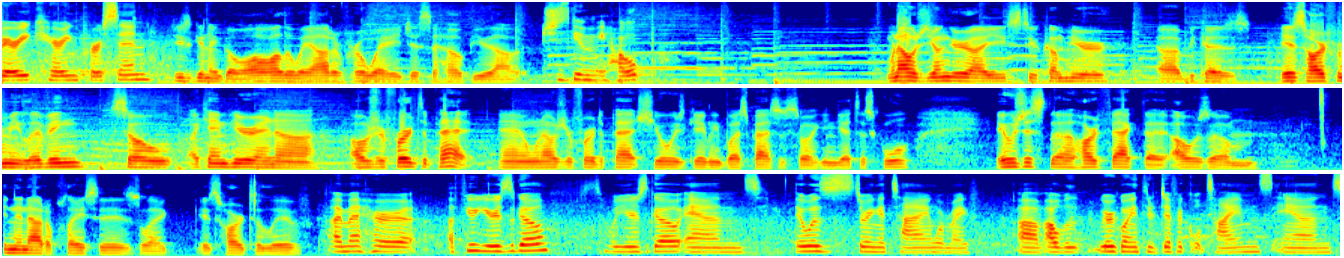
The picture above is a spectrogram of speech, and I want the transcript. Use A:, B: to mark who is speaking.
A: very caring person.
B: She's gonna go all the way out of her way just to help you out.
C: She's given me hope.
B: When I was younger, I used to come here uh, because it's hard for me living. So I came here and uh, I was referred to Pat. And when I was referred to Pat, she always gave me bus passes so I can get to school. It was just the hard fact that I was um, in and out of places, like it's hard to live.
A: I met her a few years ago, several years ago, and it was during a time where my um, I was, we were going through difficult times, and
